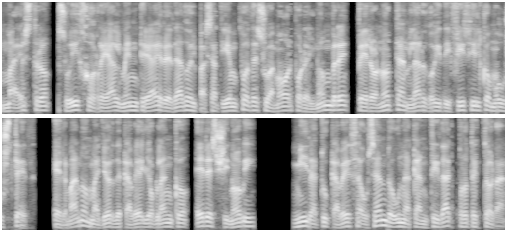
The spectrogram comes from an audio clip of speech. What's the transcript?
Maestro, su hijo realmente ha heredado el pasatiempo de su amor por el nombre, pero no tan largo y difícil como usted. Hermano mayor de cabello blanco, ¿eres shinobi? Mira tu cabeza usando una cantidad protectora.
